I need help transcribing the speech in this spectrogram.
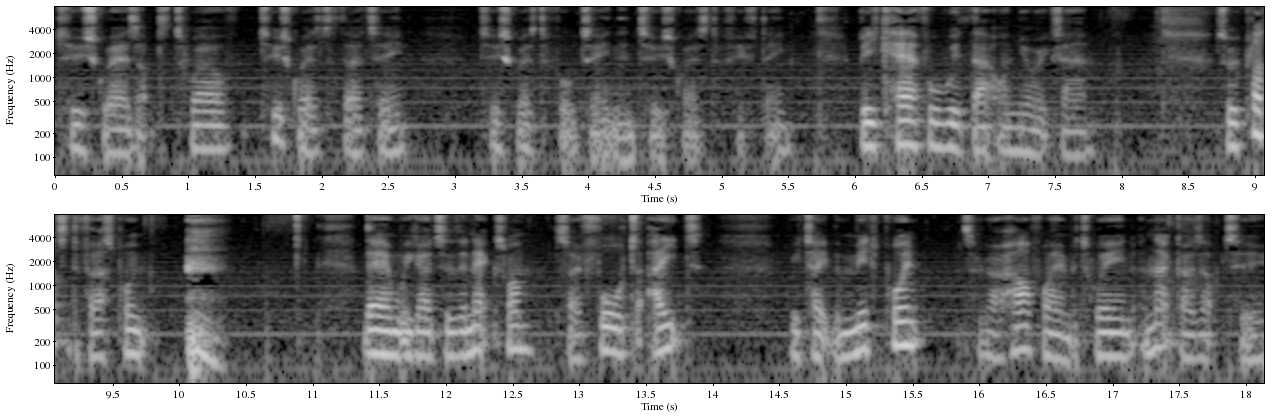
2 squares up to 12 2 squares to 13 2 squares to 14 then 2 squares to 15 be careful with that on your exam. So we've plotted the first point. then we go to the next one. So 4 to 8. We take the midpoint. So we go halfway in between. And that goes up to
